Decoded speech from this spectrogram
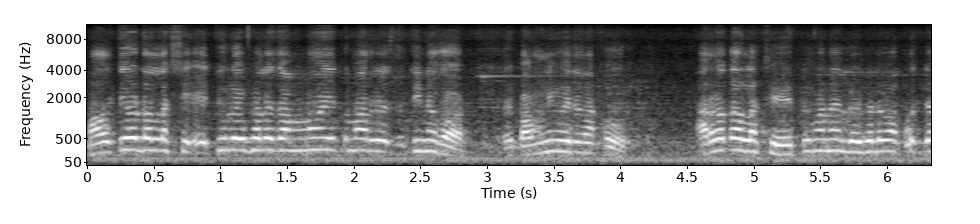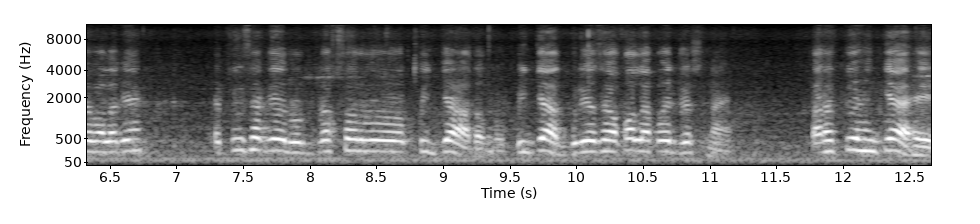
মাল্টি অৰ্ডাৰ লাগছে, এইটো লৈ পেলাই যাম মই তোমাৰ জ্যোতিনগৰ বামুণী মৈদান আকৌ। আৰু এটা লাগছে, এইটো মানে লৈ পেলাই ক'ত যাব লাগে, এইটো চাগে ৰুদ্ৰাক্ষৰ পিজ্জা হাট হ'ব। পিজ্জা হাট বুলি আছে অকল, একো এড্ৰেছ নাই। তাৰ সেইটো সেনেকৈ আহে।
